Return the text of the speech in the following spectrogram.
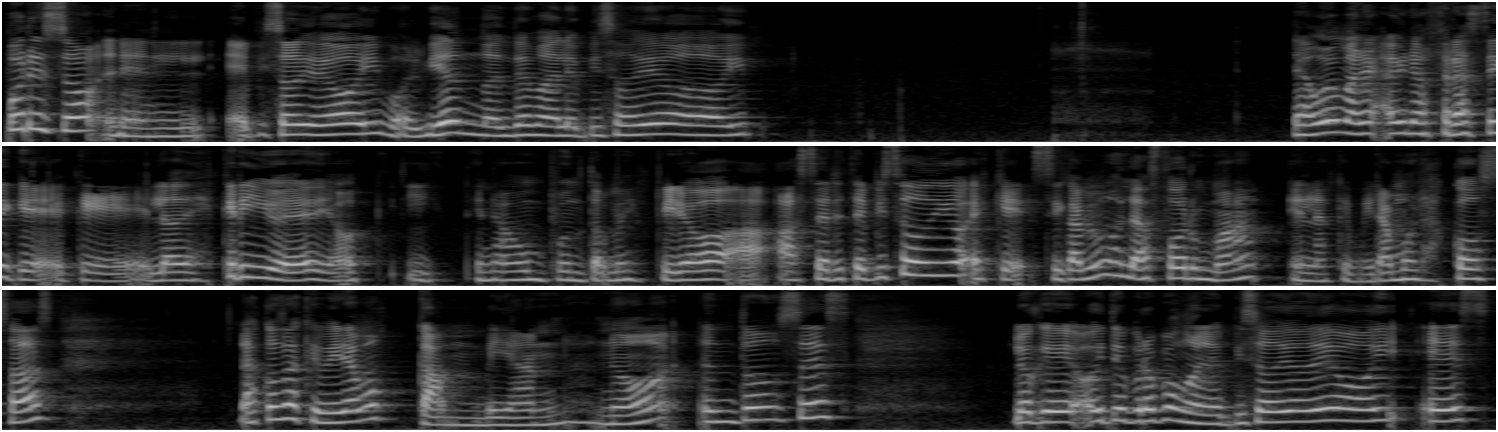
Por eso, en el episodio de hoy, volviendo al tema del episodio de hoy, de alguna manera hay una frase que, lo describe y en algún punto me inspiró a, a hacer este episodio, es que si cambiamos la forma en la que miramos las cosas, las cosas que miramos cambian, ¿no? Entonces, lo que hoy te propongo en el episodio de hoy es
